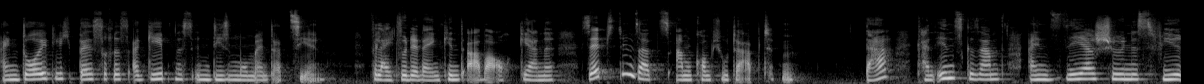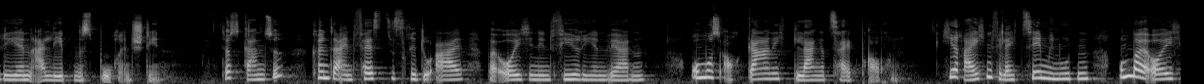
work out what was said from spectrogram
ein deutlich besseres Ergebnis in diesem Moment erzielen. Vielleicht würde dein Kind aber auch gerne selbst den Satz am Computer abtippen. Da kann insgesamt ein sehr schönes Ferienerlebnisbuch entstehen. Das Ganze könnte ein festes Ritual bei euch in den Ferien werden und muss auch gar nicht lange Zeit brauchen. Hier reichen vielleicht zehn Minuten, um bei euch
